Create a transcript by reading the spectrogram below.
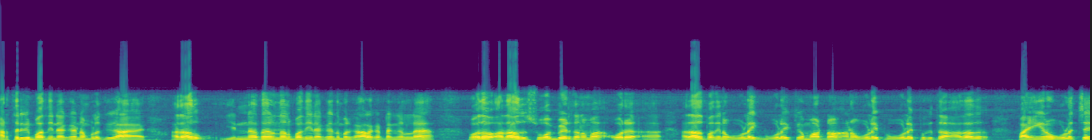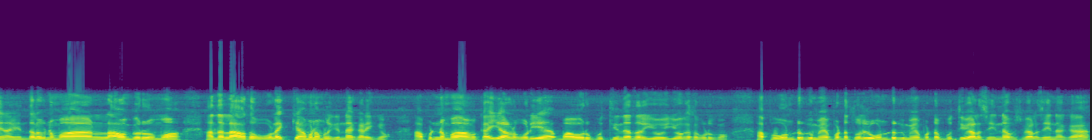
அடுத்தது பார்த்தீங்கன்னாக்கா நம்மளுக்கு அதாவது அதாவது என்னதான் இருந்தாலும் பார்த்தீங்கன்னாக்கா இந்த மாதிரி காலகட்டங்களில் அதாவது சோம்பேறித்தனமாக ஒரு அதாவது பார்த்தீங்கன்னா உழை உழைக்க மாட்டோம். ஆனால் உழைப்பு உழைப்புக்கு த அதாவது பயங்கரம் உழைச்ச எந்த அளவுக்கு நம்ம லாபம் பெறுவோமோ அந்த லாபத்தை உழைக்காமல் நம்மளுக்கு என்ன கிடைக்கும்? அப்படின்னு நம்ம கையாளக்கூடிய ஒரு புத்தி இந்த இடத்துல யோ யோகத்தை கொடுக்கும். அப்போ ஒன்றுக்கு மேற்பட்ட தொழில் ஒன்றுக்கு மேற்பட்ட புத்தி வேலை செய்யணும் வேலை செய்யினாக்கா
